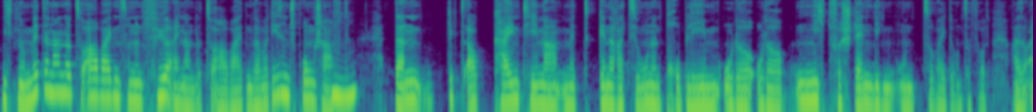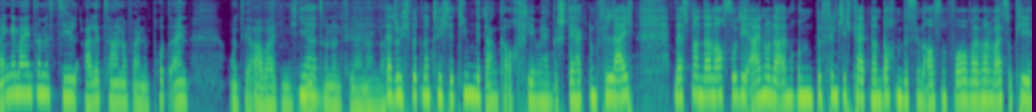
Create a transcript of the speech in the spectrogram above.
nicht nur miteinander zu arbeiten, sondern füreinander zu arbeiten, wenn man diesen Sprung schafft, mhm dann gibt es auch kein Thema mit Generationenproblemen oder, oder Nichtverständigen und so weiter und so fort. Also ein gemeinsames Ziel, alle zahlen auf einen Pott ein und wir arbeiten nicht ja, mit, sondern füreinander. Dadurch wird natürlich der Teamgedanke auch viel mehr gestärkt und vielleicht lässt man dann auch so die ein oder anderen Befindlichkeiten dann doch ein bisschen außen vor, weil man weiß, okay,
